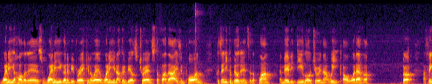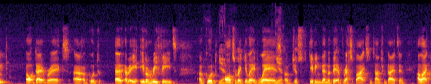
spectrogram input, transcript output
when are your holidays, when are you going to be breaking away, when are you not going to be able to train, stuff like that is important because then you can build it into the plan and maybe deload during that week or whatever. But I think oh, diet breaks are good, uh, I mean, even refeeds are good yeah. auto-regulated ways yeah. of just giving them a bit of respite sometimes from dieting. I like.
